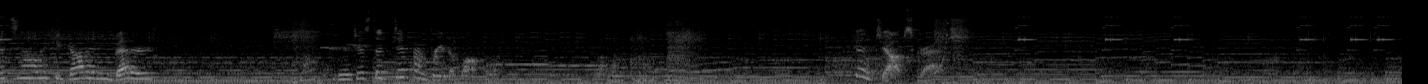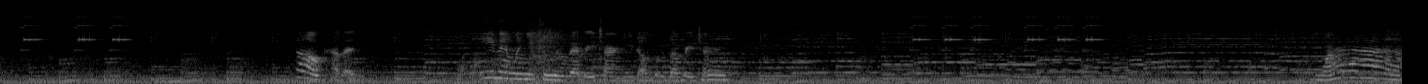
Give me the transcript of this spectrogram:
it's not like it got any better. They're just a different breed of awful. Good job, Scratch. Oh, Covet. Even when you can move every turn, you don't move every turn. Wow.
